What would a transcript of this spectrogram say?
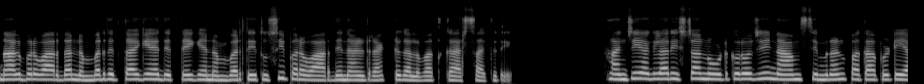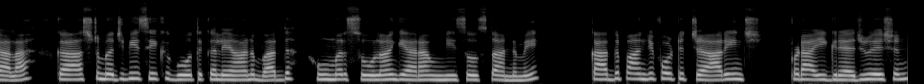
ਨਾਲ ਪਰਿਵਾਰ ਦਾ ਨੰਬਰ ਦਿੱਤਾ ਗਿਆ ਦਿੱਤੇ ਗਏ ਨੰਬਰ ਤੇ ਤੁਸੀਂ ਪਰਿਵਾਰ ਦੇ ਨਾਲ ਡਾਇਰੈਕਟ ਗੱਲਬਾਤ ਕਰ ਸਕਦੇ ਹਾਂਜੀ, ਅਗਲਾ ਰਿਸ਼ਤਾ ਨੋਟ ਕਰੋ ਜੀ, ਨਾਮ ਸਿਮਰਨ, ਪਤਾ ਪਟਿਆਲਾ, ਕਾਸਟ ਮਜਬੀ ਸਿੱਖ ਗੋਤ ਕਲਿਆਣ ਬੱਧ ਉਮਰ 16 11 1997 ਕੱਦ 5 ਫੁੱਟ 4 ਇੰਚ, ਪੜ੍ਹਾਈ ਗ੍ਰੈਜੂਏਸ਼ਨ,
